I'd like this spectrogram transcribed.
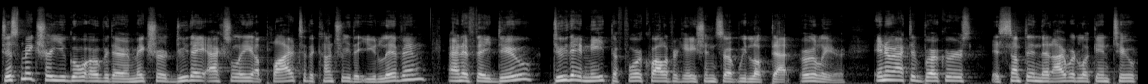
Just make sure you go over there and make sure do they actually apply to the country that you live in? And if they do, do they meet the four qualifications that we looked at earlier? Interactive brokers is something that I would look into.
